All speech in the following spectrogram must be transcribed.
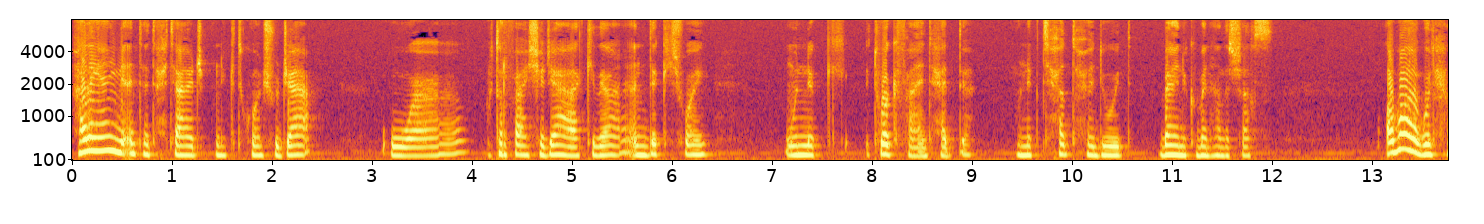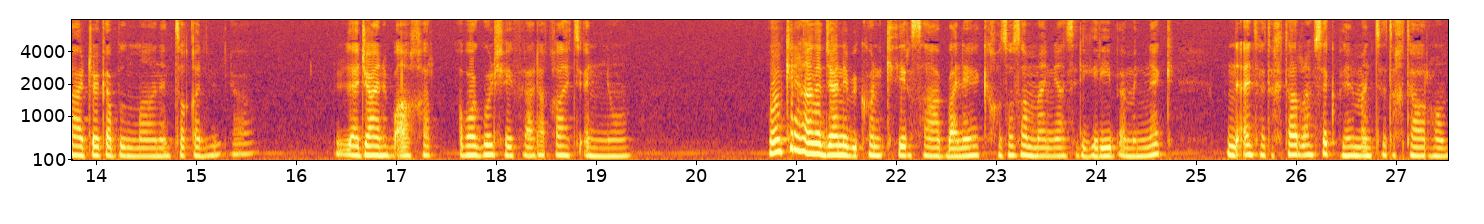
هذا يعني إن أنت تحتاج إنك تكون شجاع و... وترفع الشجاعة كذا عندك شوي وإنك توقف عند حده وإنك تحط حدود بينك وبين هذا الشخص. أبغى أقول حاجة قبل ما ننتقل لجانب آخر. أبغى أقول شيء في العلاقات إنه ممكن هذا الجانب يكون كثير صعب عليك خصوصا مع الناس اللي قريبة منك إن أنت تختار نفسك بدل ما أنت تختارهم.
